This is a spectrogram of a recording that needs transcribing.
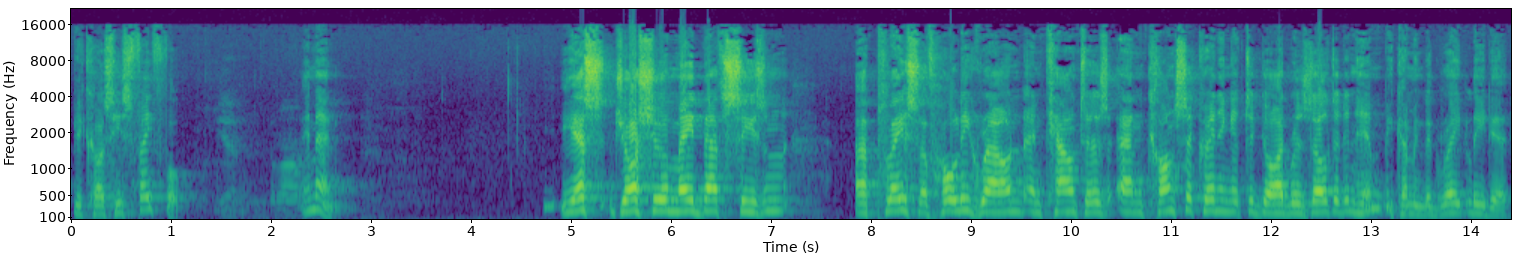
Because he's faithful. Yeah. Amen. Yes, Joshua made that season a place of holy ground encounters, and consecrating it to God resulted in him becoming the great leader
